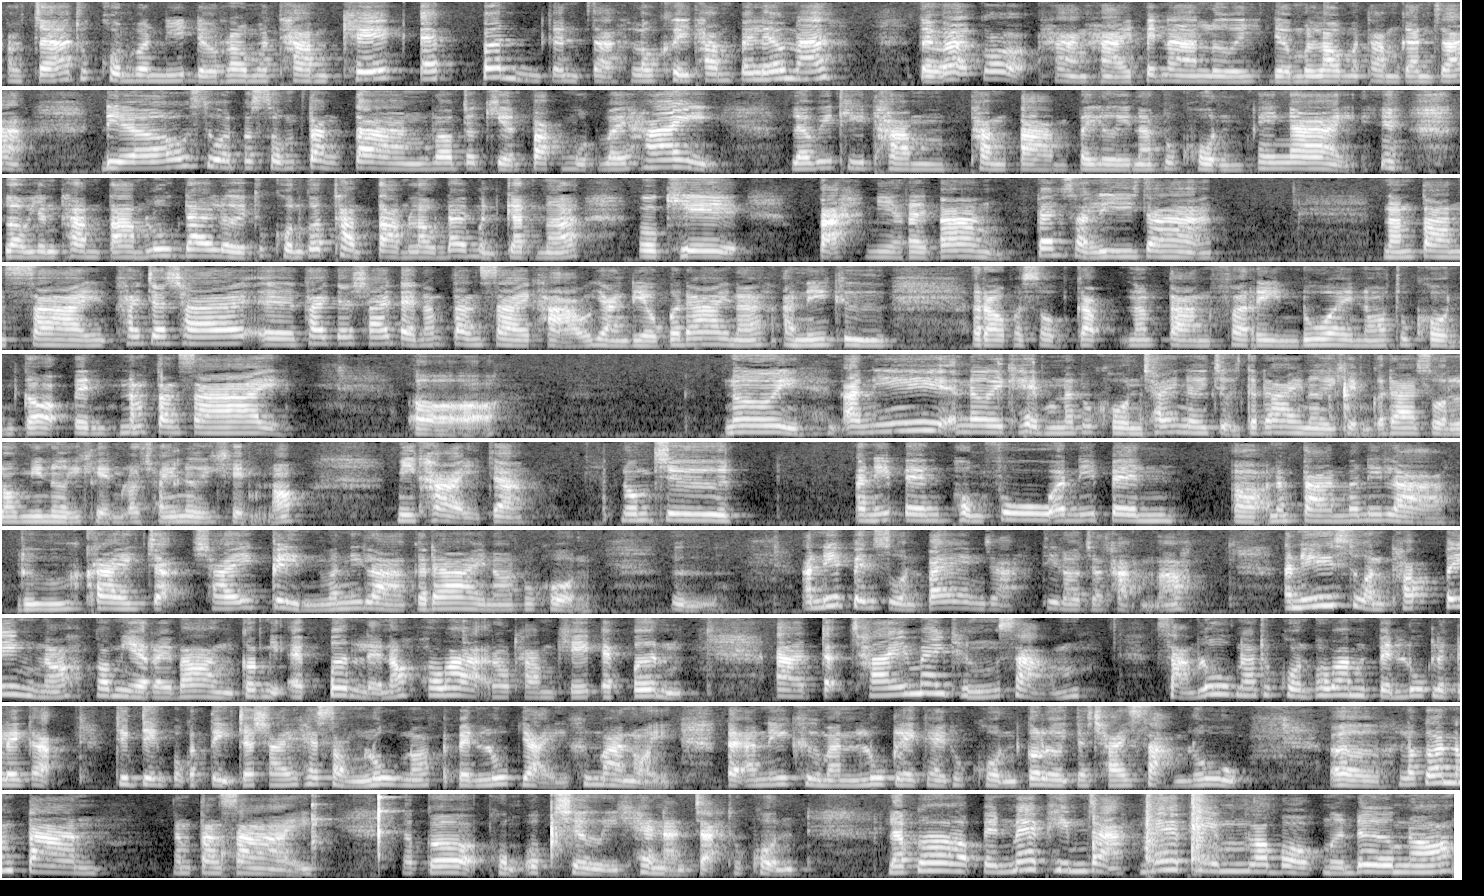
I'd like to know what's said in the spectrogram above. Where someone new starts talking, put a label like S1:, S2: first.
S1: เอาจ้าทุกคนวันนี้เดี๋ยวเรามาทำเค้กแอปเปิลกันจ้ะเราเคยทำไปแล้วนะ แต่ว่าก็ห่างหายไปนานเลย เดี๋ยวเรามาทำกันจ้าเดี๋ยวส่วนผสมต่างๆ เราจะเขียนปักหมุดไว้ให้ แล้ววิธีทำทำตามไปเลยนะทุกคนง่ายๆ เรายังทำตามลูกได้เลย ทุกคนก็ทำตามเราได้เหมือนกันนะ โอเคปะมีอะไรบ้าง แป้งสาลีจ้า น้ำตาลทรายใครจะใช้เออใครจะใช้แต่น้ำตาลทรายขาวอย่างเดียวก็ได้นะ อันนี้คือเราผสมกับน้ำตาลฟารินด้วยเนาะทุกคนก็เป็นน้ำตาลทรายเอ่อเนย อันนี้เนยเค็มนะทุกคนใช้เนยจืดก็ได้เนยเค็มก็ได้ส่วนเรามีเนยเค็มเราใช้เนยเค็มเนาะมีไข่จ้ะนมจืด อันนี้เป็นผงฟู อันนี้เป็นเอ่อน้ำตาลวานิลา หรือใครจะใช้กลิ่นวานิลาก็ได้เนาะทุกคนเอออันนี้เป็นส่วนแป้งจ้ะที่เราจะทำเนาะ อันนี้ส่วนท็อปปิ้งเนาะก็มีอะไรบ้างก็มีแอปเปิลเลยเนาะเพราะว่าเราทำเค้กแอปเปิลอาจจะใช้ไม่ถึง 3 3 ลูกนะทุกคนเพราะว่ามันเป็นลูกเล็กๆอะ่ะจริง ๆ ปกติจะใช้แค่2ลูกเนาะแต่เป็นลูกใหญ่ขึ้นมาหน่อย แต่อันนี้คือมันลูกเล็กไงทุกคนก็เลยจะใช้ 3 ลูกเออแล้วก็น้ำตาลน้ำตาลทราย แล้วก็ผงอบเชยแค่นั้นจ้ะทุกคน แล้วก็เป็นแม่พิมพ์จ้ะแม่พิมพ์เราบอกเหมือนเดิมเนาะ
